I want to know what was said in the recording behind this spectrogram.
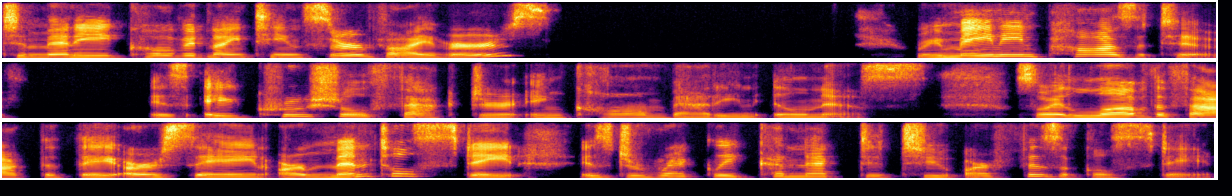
to many COVID 19 survivors, remaining positive is a crucial factor in combating illness. So I love the fact that they are saying our mental state is directly connected to our physical state.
